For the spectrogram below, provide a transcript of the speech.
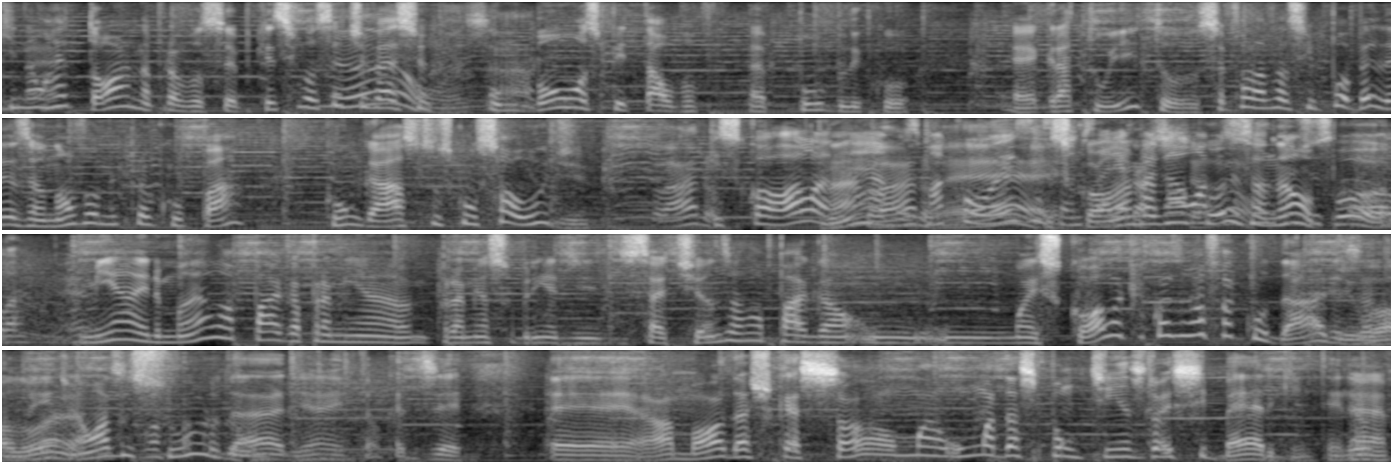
que não retorna pra você. Porque se você Não, tivesse um exato. bom hospital é, público é, gratuito, você falava assim, pô, beleza, eu não vou me preocupar com gastos com saúde. Claro. Escola, Né? né? a Claro, mesma é. coisa. Você escola é a não mesma um coisa, não, pô. escola. Minha irmã, ela paga pra minha, pra minha sobrinha de, de 7 anos, ela paga um- um- uma escola que é quase uma faculdade, o Exatamente, valor. É um mesma absurdo. faculdade, é. Então, quer dizer, é, a moda acho que é só uma, uma das pontinhas do iceberg, entendeu? É,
